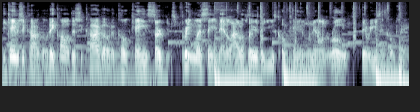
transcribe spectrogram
he came to Chicago. They called the Chicago the cocaine circus, pretty much saying that a lot of the players that use cocaine when they're on the road, they were using cocaine.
